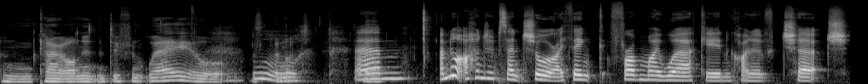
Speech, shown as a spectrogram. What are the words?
and carry on in a different way, or not? Um, I'm not 100% sure. I think from my work in kind of church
